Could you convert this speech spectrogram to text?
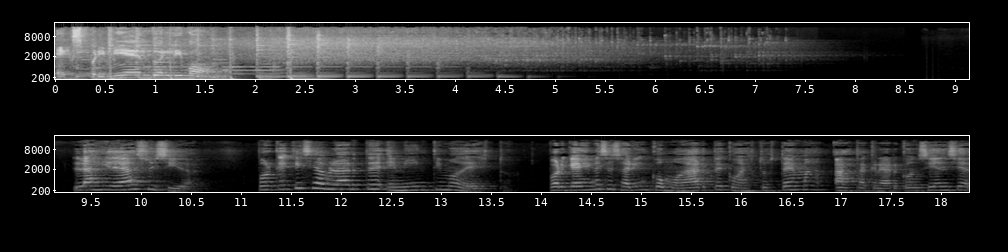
Exprimiendo el Limón. Las ideas suicidas. ¿Por qué quise hablarte en íntimo de esto? Porque es necesario incomodarte con estos temas hasta crear conciencia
